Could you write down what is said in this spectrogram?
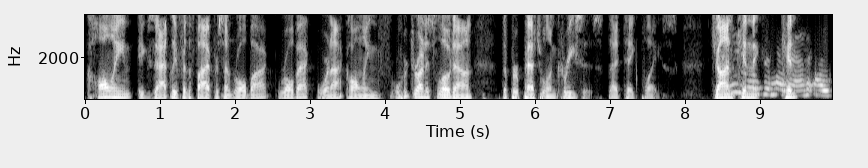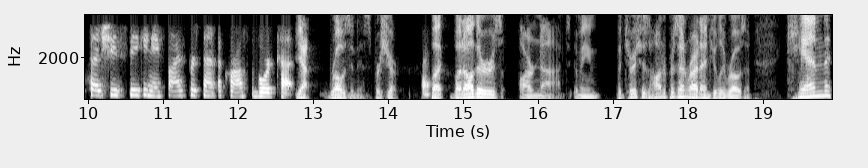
calling exactly for the five percent rollback rollback. We're not calling. We're trying to slow down the perpetual increases that take place. John, can they, can said she's speaking a five percent across the board cut. Yeah, Rosen is for sure, but but others are not. I mean, Patricia's 100 percent right on Julie Rosen. Can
